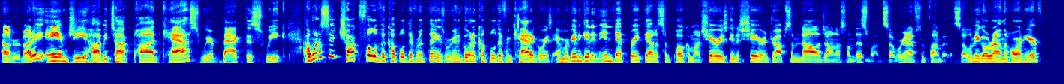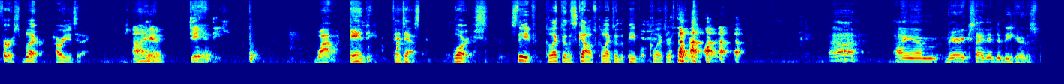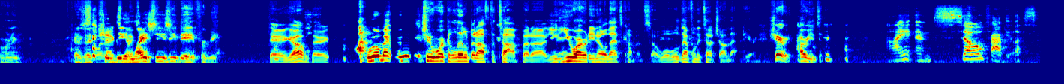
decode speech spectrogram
Hello, everybody. AMG Hobby Talk podcast. We are back this week. I want to say chock full of a couple of different things. We're going to go in a couple of different categories and we're going to get an in depth breakdown of some Pokemon. Shari's going to share and drop some knowledge on us on this one. So we're going to have some fun with it. So let me go around the horn here. First, Blair, how are you today? I am dandy. Wow, dandy. Fantastic. Glorious. Steve, collector of the scalps, collector of the people, collector of thoughts. uh, I am very excited to be here this morning because it should be a nice, easy day for me. There you go. There you go. We'll, make, we'll get you to work a little bit off the top, but uh, you, you already know that's coming. So we'll, we'll definitely touch on that here. Shari, how are you today? I am so fabulous.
